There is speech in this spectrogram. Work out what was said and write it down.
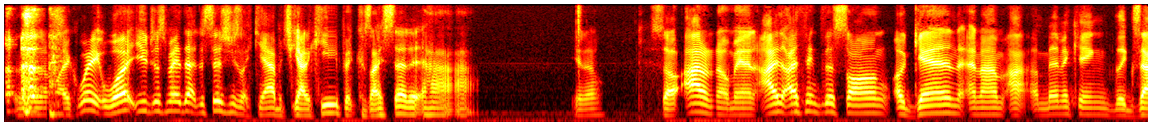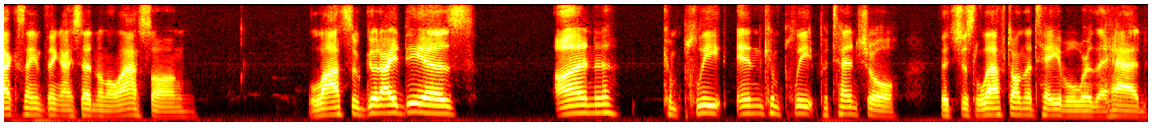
And then I'm like, "Wait, what? You just made that decision?" He's like, "Yeah, but you got to keep it because I said it." Ha. You know. So I don't know, man. I, I think this song again, and I'm, I'm mimicking the exact same thing I said on the last song. Lots of good ideas, uncomplete, incomplete potential that's just left on the table where they had,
